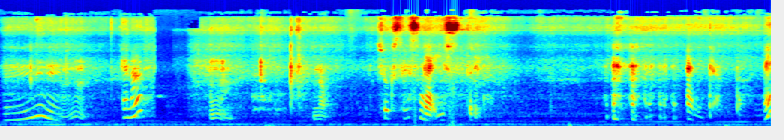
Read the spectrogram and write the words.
Hmm. Enak? Sukses nggak istri? Arigato, ne?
